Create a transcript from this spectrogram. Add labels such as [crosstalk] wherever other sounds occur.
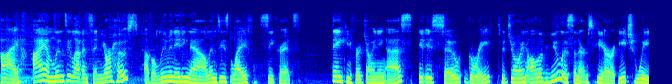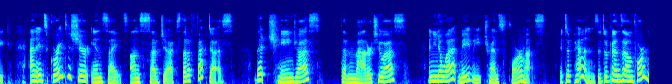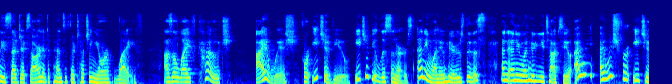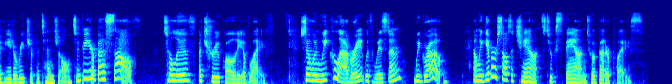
Hi, I am Linzi Levinson, your host of Illuminating Now, Linzi's Life Secrets. Thank you for joining us. It is so great to join all of you listeners here each week. And it's great to share insights on subjects that affect us, that change us, that matter to us, and you know what? Maybe transform us. It depends. It depends how important these subjects are, and it depends if they're touching your life as a life coach, I wish for each of you, each of you listeners, anyone who hears this, and anyone who you talk to, I, I wish for each of you to reach your potential, to be your best self, to live a true quality of life. So when we collaborate with wisdom, we grow and we give ourselves a chance to expand to a better place.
